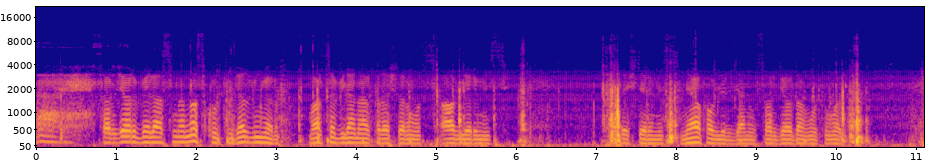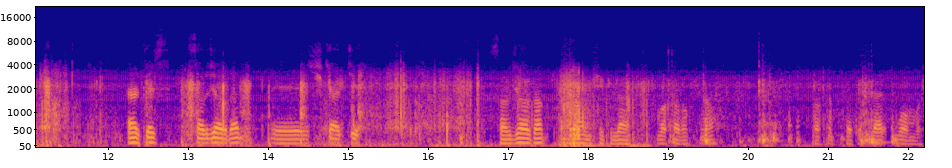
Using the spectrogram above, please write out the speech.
Ay, Sarıcı arı belasından nasıl kurtulacağız bilmiyorum. Varsa bilen arkadaşlarımız, abilerimiz, kardeşlerimiz ne yapabiliriz yani bu kurtulmak için? Herkes sarıcı eee şikayetçi. Sarıcı arıdan aynı şekilde bakalım şuna. Bakın petekler bomboş.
